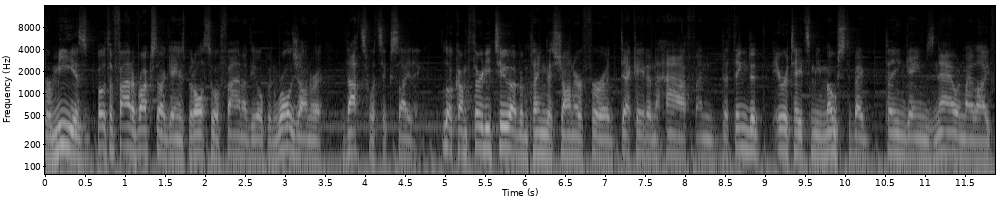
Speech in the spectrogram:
for me, as both a fan of Rockstar games but also a fan of the open world genre, that's what's exciting. Look, I'm 32, I've been playing this genre for a decade and a half, and the thing that irritates me most about playing games now in my life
